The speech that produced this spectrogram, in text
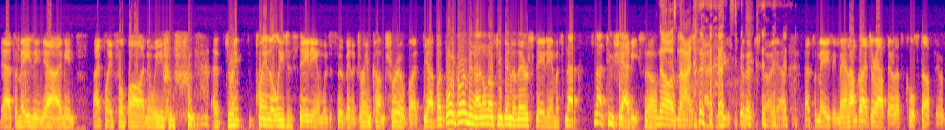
Yeah, it's amazing. Yeah, I mean, I played football. I mean, we a dream playing at Allegiant Stadium would just have been a dream come true. But yeah, but boy, Gorman, I don't know if you've been to their stadium. It's not. It's not too shabby. So No, it's not. those guys are used to it. So yeah, that's amazing, man. I'm glad you're out there. That's cool stuff, dude.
